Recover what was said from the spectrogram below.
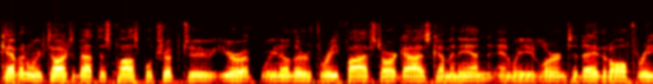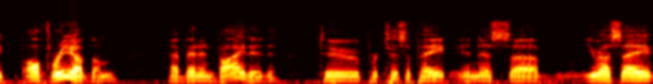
Kevin, we've talked about this possible trip to Europe. We know there are three five-star guys coming in, and we learned today that all three, all three of them have been invited to participate in this uh, USA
